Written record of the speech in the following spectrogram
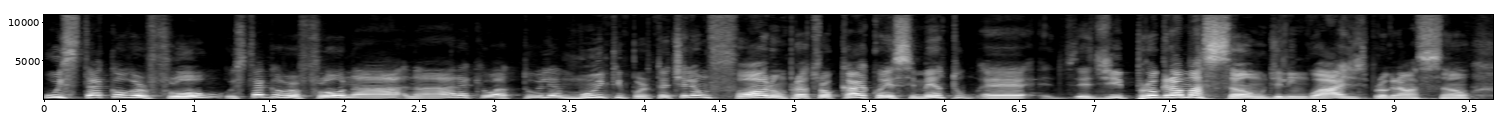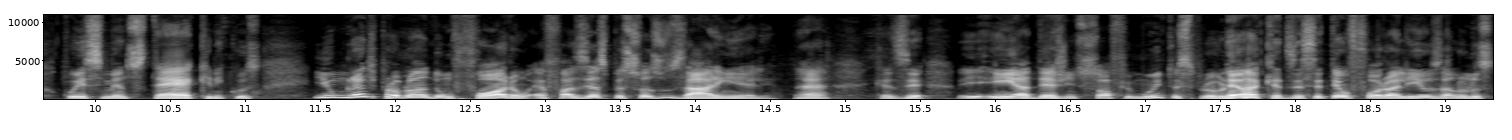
O Stack Overflow, o Stack Overflow na, na área que eu atuo, ele é muito importante. Ele é um fórum para trocar conhecimento é, de programação, de linguagens de programação, conhecimentos técnicos. E um grande problema de um fórum é fazer as pessoas usarem ele, né? Quer dizer, em AD a gente sofre muito esse problema. Quer dizer, você tem um fórum ali, os alunos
